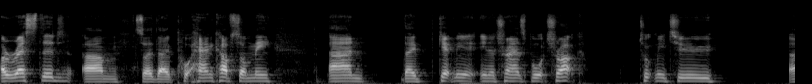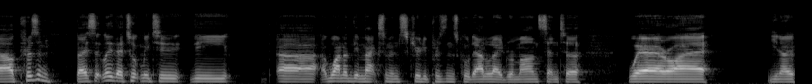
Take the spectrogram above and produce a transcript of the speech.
arrested. Um, so they put handcuffs on me, and they get me in a transport truck, took me to uh, prison. Basically, they took me to the uh, one of the maximum security prisons called Adelaide Remand Centre, where I you know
